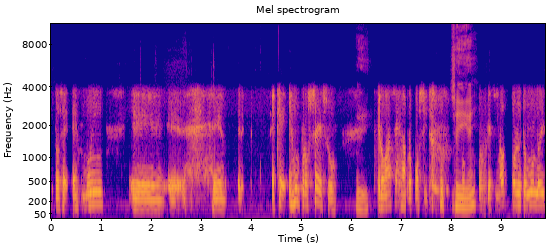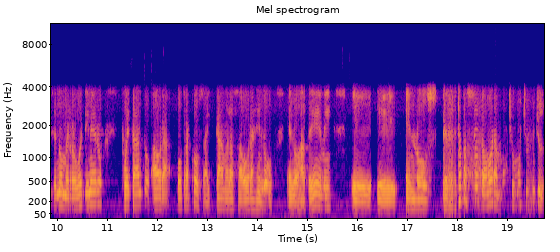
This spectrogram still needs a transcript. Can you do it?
Entonces es muy eh, eh, eh es que es un proceso que lo hacen a propósito. Sí, ¿eh? Porque si no, todo, el mundo dice, no, me robó el dinero, fue tanto. Ahora, otra cosa, hay cámaras ahora en los, en los ATM, eh, eh, en los... Pero está pasando ahora mucho, mucho, mucho,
